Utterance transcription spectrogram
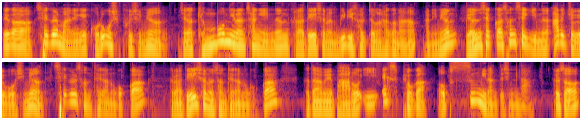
내가 색을 만약에 고르고 싶으시면 제가 견본이라는 창에 있는 그라데이션을 미리 설정을 하거나 아니면 면색과 선색이 있는 아래쪽에 보시면 색을 선택하는 곳과 그라데이션을 선택하는 곳과 그 다음에 바로 이 X표가 없음이란 뜻입니다. 그래서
